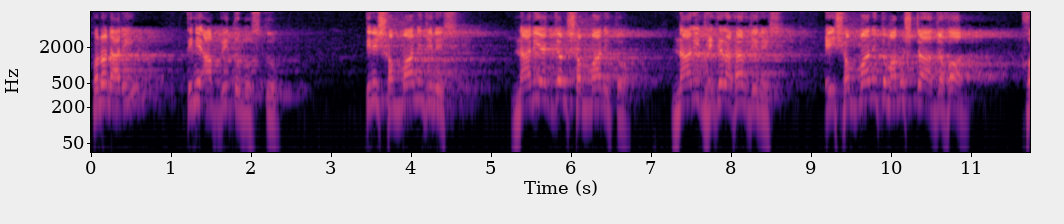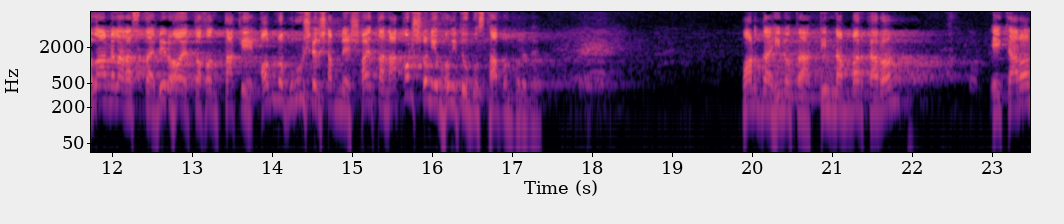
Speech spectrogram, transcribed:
কোন নারী, তিনি আবৃত বস্তু, তিনি সম্মানী জিনিস, নারী একজন সম্মানিত, নারী ঢেকে রাখার জিনিস। এই সম্মানিত মানুষটা যখন খোলামেলা রাস্তায় বের হয়, তখন তাকে অন্য পুরুষের সামনে শয়তান আকর্ষণীয় ভঙ্গিতে উপস্থাপন করে দেয়। পর্দাহীনতা তিন নাম্বার কারণ। এই কারণ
